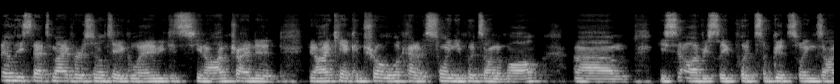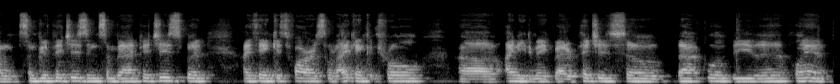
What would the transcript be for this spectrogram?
at least that's my personal takeaway because you know I'm trying to, you know, I can't control what kind of swing he puts on the ball. Um, he's obviously put some good swings on some good pitches and some bad pitches, but I think as far as what I can control, uh, I need to make better pitches. So that will be the plan.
